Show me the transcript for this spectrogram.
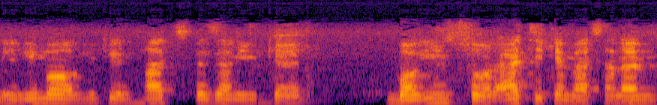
یعنی ما می‌تونیم حدس بزنیم که با این سرعتی که مثلا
